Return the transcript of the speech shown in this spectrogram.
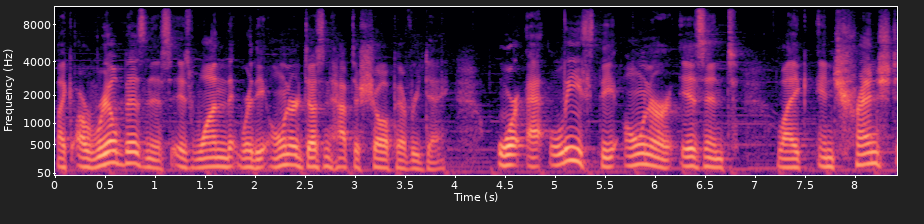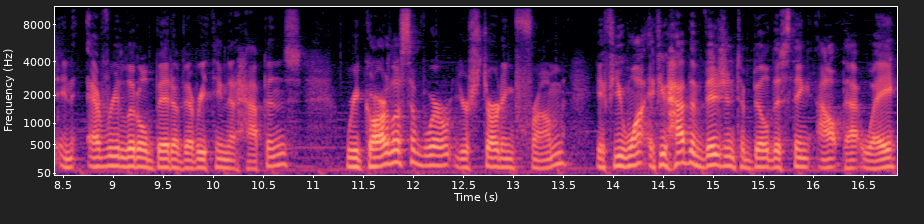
like a real business is one that where the owner doesn't have to show up every day, or at least the owner isn't like entrenched in every little bit of everything that happens regardless of where you're starting from, if you want, if you have the vision to build this thing out that way,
